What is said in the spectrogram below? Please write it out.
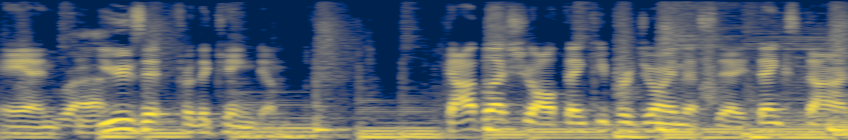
and Right. to use it for the kingdom. God bless you all. Thank you for joining us today. Thanks, Don.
